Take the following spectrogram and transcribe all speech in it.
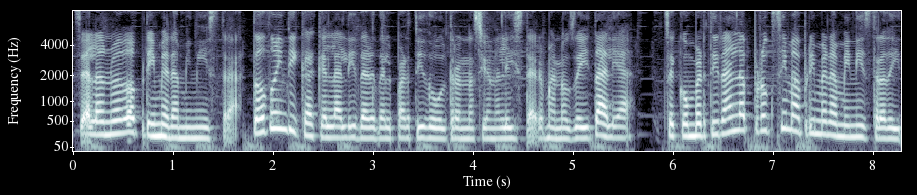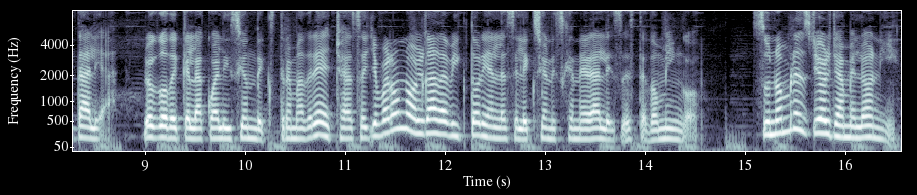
sea la nueva primera ministra. Todo indica que la líder del partido ultranacionalista Hermanos de Italia se convertirá en la próxima primera ministra de Italia, luego de que la coalición de extrema derecha se llevara una holgada victoria en las elecciones generales de este domingo. Su nombre es Giorgia Meloni,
